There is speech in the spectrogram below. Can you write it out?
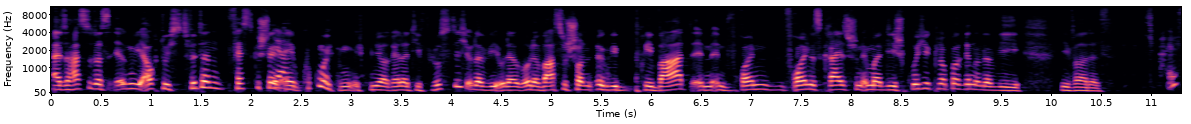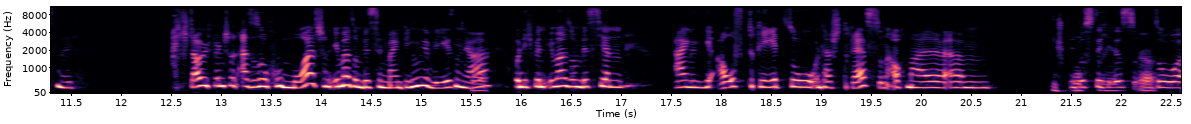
also hast du das irgendwie auch durchs Twittern festgestellt? Ja. Ey, guck mal, ich bin, ich bin ja relativ lustig oder wie? Oder, oder warst du schon irgendwie privat im, im Freund, Freundeskreis schon immer die Sprücheklopperin oder wie? Wie war das? Ich weiß nicht. Ich glaube, ich bin schon, also so Humor ist schon immer so ein bisschen mein Ding gewesen, ja. Ja. Und ich bin immer so ein bisschen die aufdreht, so unter Stress und auch mal ähm, lustig bringen. ist Ja. und so.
